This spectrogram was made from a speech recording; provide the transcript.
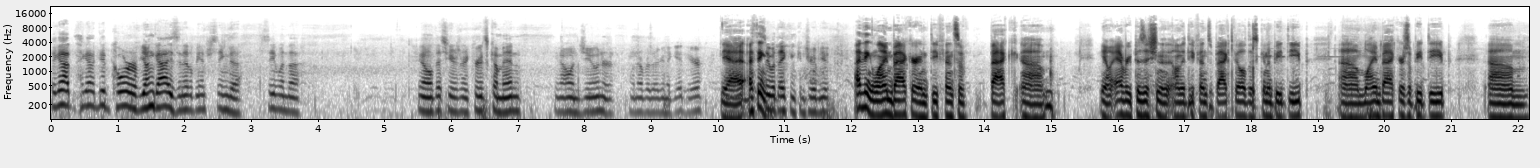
they got they got a good core of young guys, and it'll be interesting to see when the you know this year's recruits come in, you know, in June or whenever they're going to get here. Yeah, I think see what they can contribute. I think linebacker and defensive back, um, you know, every position on the defensive backfield is going to be deep. Um, linebackers will be deep. Um,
